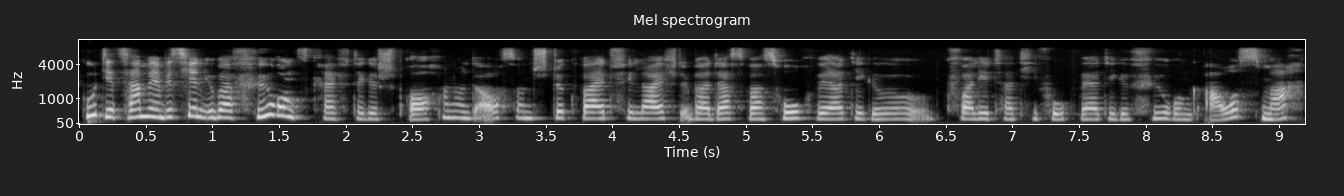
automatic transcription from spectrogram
Gut, jetzt haben wir ein bisschen über Führungskräfte gesprochen und auch so ein Stück weit vielleicht über das, was hochwertige, qualitativ hochwertige Führung ausmacht.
